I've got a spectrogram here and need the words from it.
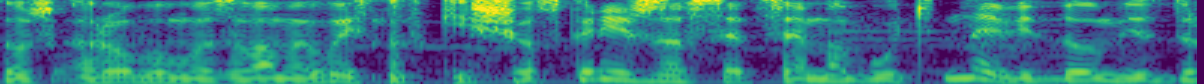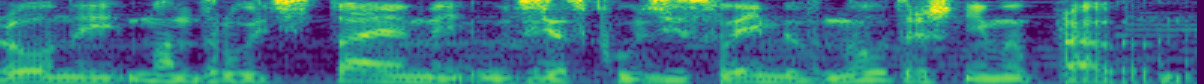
Тож робимо з вами висновки, що скоріш за все це, мабуть, невідомі дрони мандрують стаями у зв'язку зі своїми внутрішніми правилами.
